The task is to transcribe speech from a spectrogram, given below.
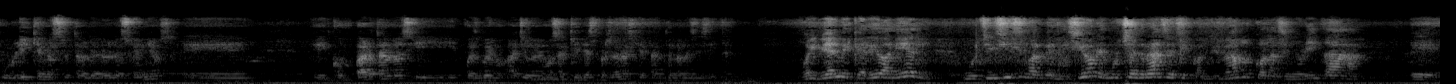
publiquen nuestro tablero de los sueños, compártanlos y, y pues bueno, ayudemos a aquellas personas que tanto lo necesitan. Muy bien, mi querido Daniel. Muchísimas bendiciones, muchas gracias y continuamos con la señorita eh,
